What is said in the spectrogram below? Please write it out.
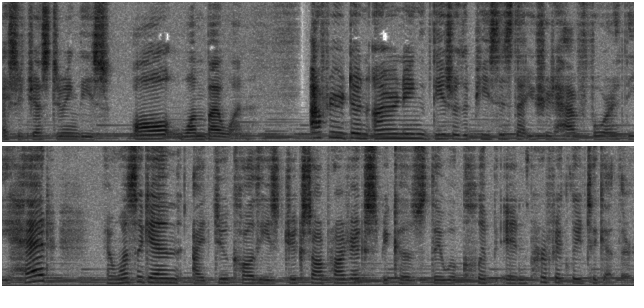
I suggest doing these all one by one. After you're done ironing, these are the pieces that you should have for the head and once again, I do call these jigsaw projects because they will clip in perfectly together.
